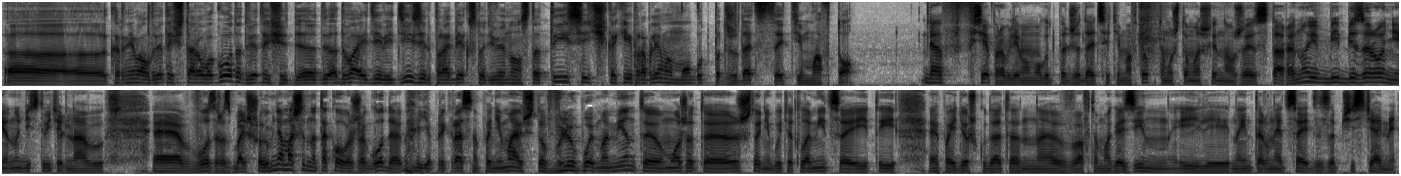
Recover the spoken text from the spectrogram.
А, Карнивал 2002 года, 2,9 дизель, пробег 190 тысяч. Какие проблемы могут поджидать с этим авто? Да, все проблемы могут поджидать с этим авто, потому что машина уже старая. Ну и без иронии, ну действительно, э, возраст большой. У меня машина такого же года. Я прекрасно понимаю, что в любой момент э, может э, что-нибудь отломиться, и ты пойдешь куда-то в автомагазин или на интернет-сайт за запчастями.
